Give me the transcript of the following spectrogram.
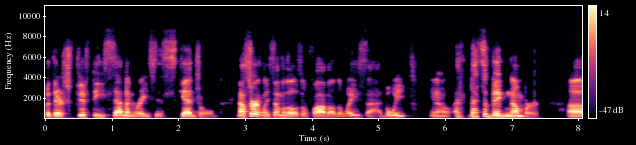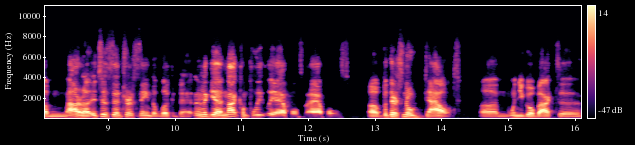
but there's 57 races scheduled. Now, certainly some of those will fall by the wayside, but we, you know, that's a big number. Um, I don't know. It's just interesting to look at that. And again, not completely apples to apples, uh, but there's no doubt um, when you go back to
